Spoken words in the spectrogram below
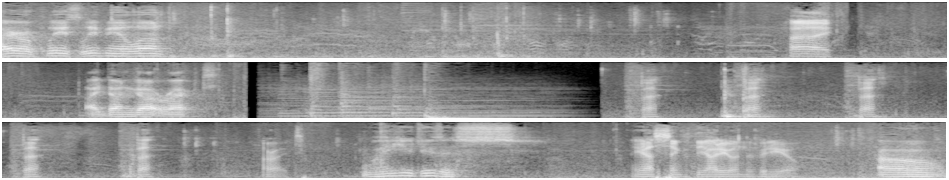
Pyro, please leave me alone. Hi. I done got wrecked. Ba. Ba. Ba. Ba. Ba. Alright. Why do you do this? I gotta sync the audio and the video. Oh.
